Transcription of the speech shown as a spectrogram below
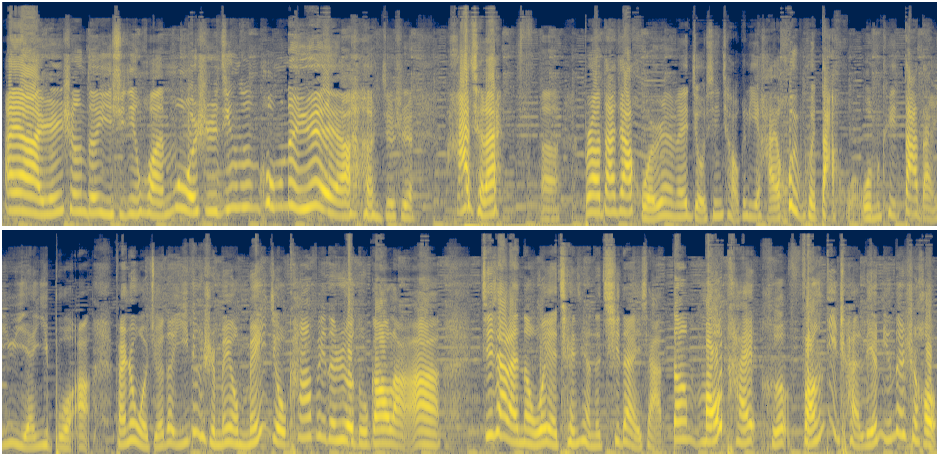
哎呀，人生得意须尽欢，莫使金樽空对月呀！就是哈起来啊！不知道大家伙认为酒心巧克力还会不会大火？我们可以大胆预言一波啊！反正我觉得一定是没有美酒咖啡的热度高了啊！接下来呢，我也浅浅的期待一下，当茅台和房地产联名的时候，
